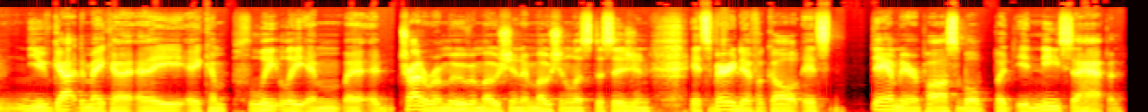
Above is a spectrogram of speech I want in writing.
you've got to make a a, a completely um, uh, try to remove emotion, emotionless decision. It's very difficult. It's damn near impossible, but it needs to happen.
